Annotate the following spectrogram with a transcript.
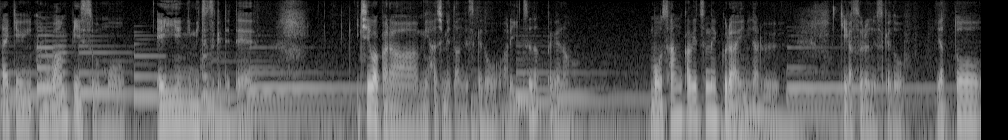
最近あの「ワンピースをもう永遠に見続けてて1話から見始めたんですけどあれいつだったっけな？もう3ヶ月目くらいになる気がするんですけどやっと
